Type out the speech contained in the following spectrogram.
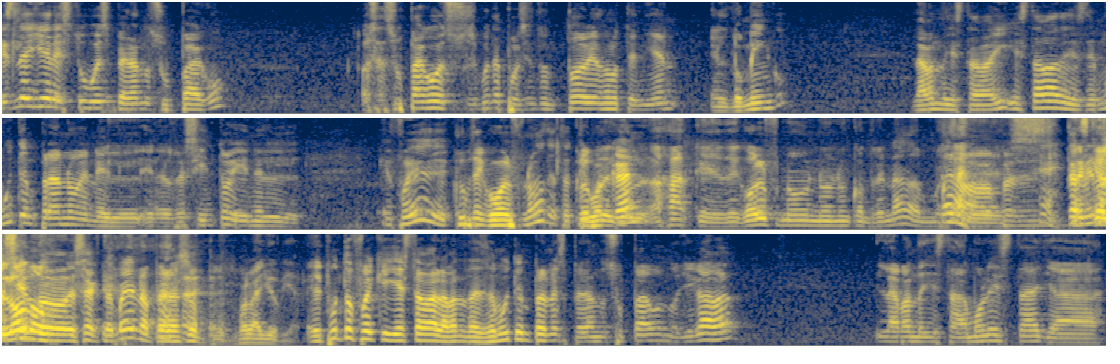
Slayer estuvo esperando su pago. O sea, su pago, su 50% todavía no lo tenían el domingo. La banda ya estaba ahí. Estaba desde muy temprano en el, en el recinto y en el. ¿Qué fue? El club de golf, ¿no? De Teotihuacán. ajá, que de golf no, no, no encontré nada. más Bueno, que- pues que siendo- exacto, bueno, pero eso pues, por la lluvia. El punto fue que ya estaba la banda desde muy temprano esperando su pago, no llegaba. La banda ya estaba molesta, ya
